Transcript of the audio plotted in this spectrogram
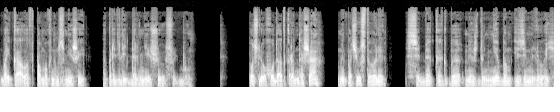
Байкалов помог нам с Мишей определить дальнейшую судьбу. После ухода от карандаша мы почувствовали себя как бы между небом и землей.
